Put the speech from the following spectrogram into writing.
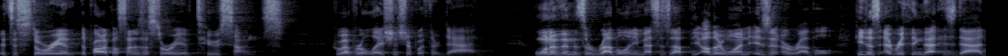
It's a story of the prodigal son is a story of two sons who have a relationship with their dad. One of them is a rebel and he messes up. The other one isn't a rebel. He does everything that his dad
